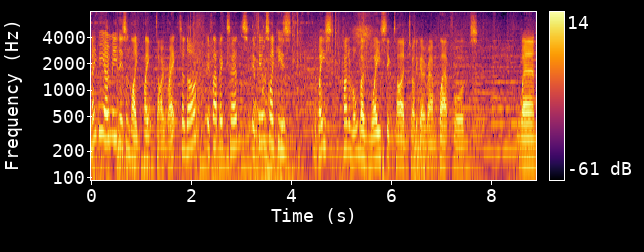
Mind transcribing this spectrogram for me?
maybe Omid isn't like playing direct enough, if that makes sense. It feels like he's waste kind of almost wasting time trying to go around platforms when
